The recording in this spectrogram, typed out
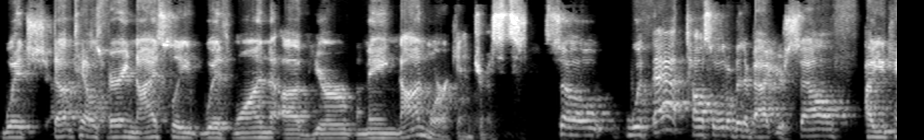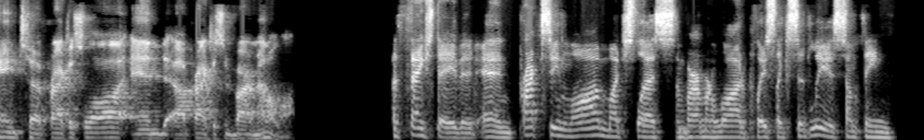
which dovetails very nicely with one of your main non work interests. So, with that, tell us a little bit about yourself, how you came to practice law and uh, practice environmental law. Uh, thanks, David. And practicing law, much less environmental law at a place like Sidley, is something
